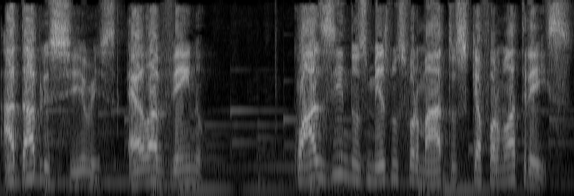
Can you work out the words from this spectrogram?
a W Series, ela vem no- quase nos mesmos formatos que a Fórmula 3.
